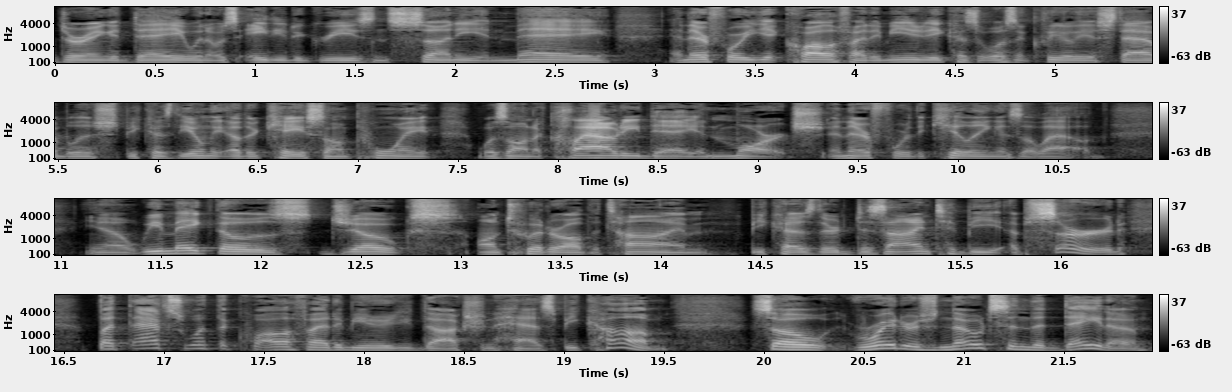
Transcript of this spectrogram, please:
during a day when it was 80 degrees and sunny in May, and therefore you get qualified immunity because it wasn't clearly established because the only other case on point was on a cloudy day in March, and therefore the killing is allowed. You know, we make those jokes on Twitter all the time because they're designed to be absurd, but that's what the qualified immunity doctrine has become. So Reuters notes in the data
